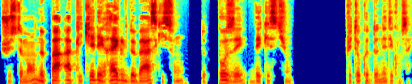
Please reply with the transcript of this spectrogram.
justement, ne pas appliquer les règles de base qui sont de poser des questions plutôt que de donner des conseils.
